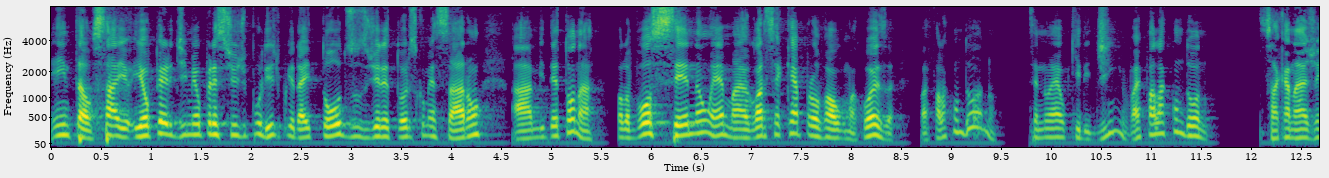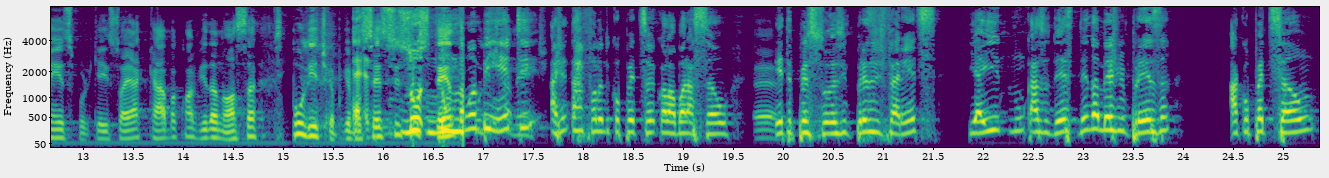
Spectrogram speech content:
Então, saiu. E eu perdi meu prestígio político, porque daí todos os diretores começaram a me detonar. Falou, você não é mais. Agora você quer provar alguma coisa? Vai falar com o dono. Você não é o queridinho? Vai falar com o dono. Sacanagem isso, porque isso aí acaba com a vida nossa política, porque você é, se sustenta. No, no ambiente, a gente estava falando de competição e colaboração é. entre pessoas, empresas diferentes, e aí, num caso desse, dentro da mesma empresa, a competição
